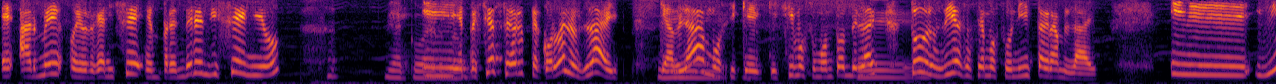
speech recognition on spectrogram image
eh, armé, organicé Emprender en Diseño, Me y empecé a hacer, ¿te acordás los live? Sí, que hablamos y que, que hicimos un montón de sí. live. Todos los días hacíamos un Instagram live. Y, y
